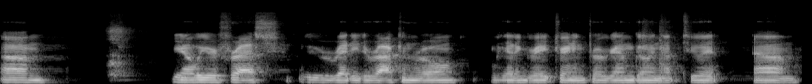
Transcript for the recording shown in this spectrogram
Um, you know, we were fresh. We were ready to rock and roll. We had a great training program going up to it. Um,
